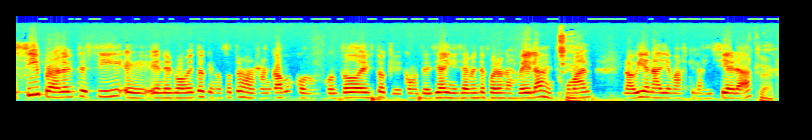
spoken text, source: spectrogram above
sí, probablemente sí. en el momento que nosotros arrancamos con, todo esto, que como te decía, inicialmente fueron las velas en Tucumán, no había nadie más que las hiciera claro.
